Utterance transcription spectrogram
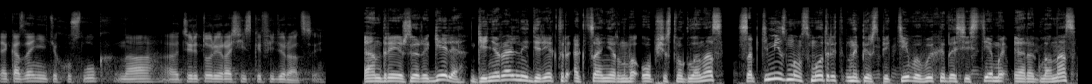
и оказания этих услуг на территории Российской Федерации. Андрей Жирегеля, генеральный директор акционерного общества «ГЛОНАСС», с оптимизмом смотрит на перспективы выхода системы «Эра ГЛОНАСС»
